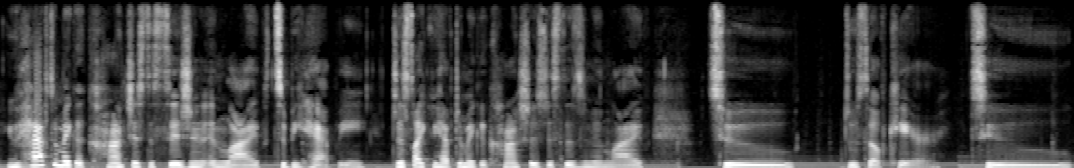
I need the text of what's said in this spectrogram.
you have to make a conscious decision in life to be happy. Just like you have to make a conscious decision in life to do self care, to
